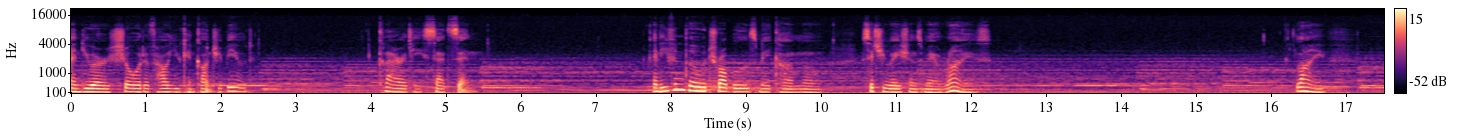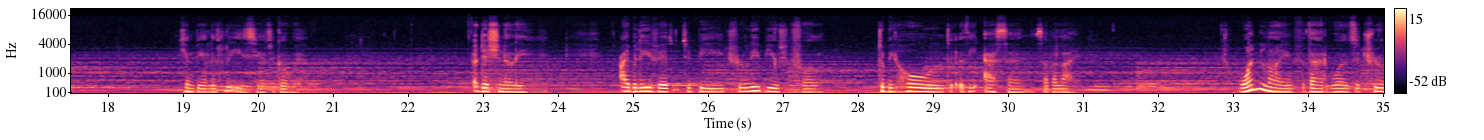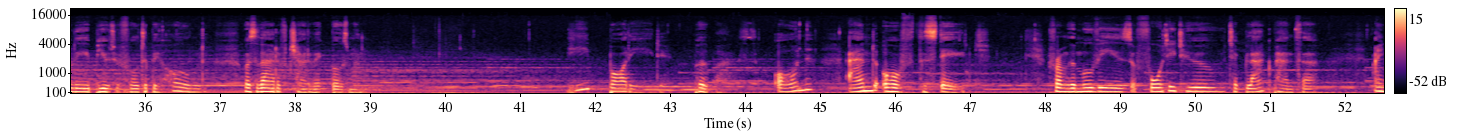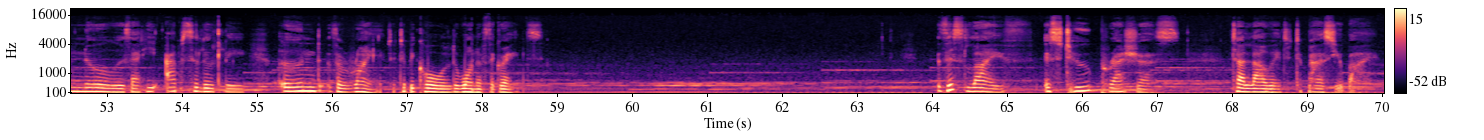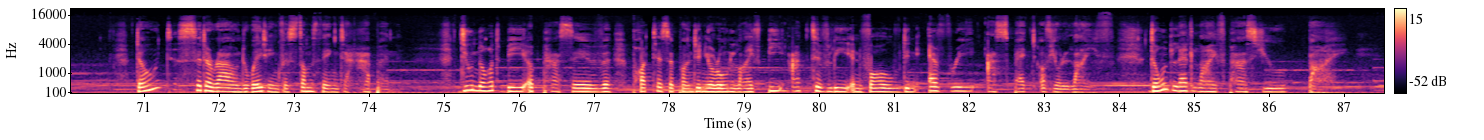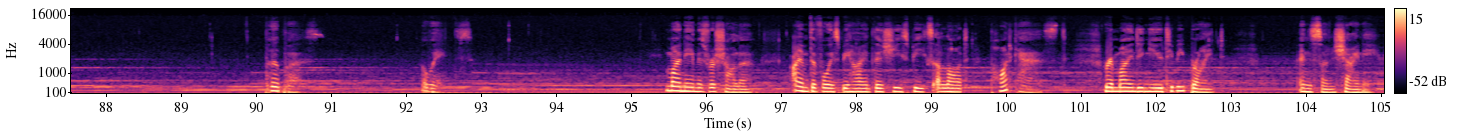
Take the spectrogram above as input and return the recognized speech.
And you are assured of how you can contribute. Clarity sets in. And even though troubles may come or situations may arise, life can be a little easier to go with. Additionally, I believe it to be truly beautiful to behold the essence of a life. One life that was truly beautiful to behold was that of Chadwick Boseman. He bodied purpose on and off the stage. From the movies of 42 to Black Panther I know that he absolutely earned the right to be called one of the greats. This life is too precious to allow it to pass you by. Don't sit around waiting for something to happen. Do not be a passive participant in your own life. Be actively involved in every aspect of your life. Don't let life pass you by. Purpose awaits. My name is Rashala. I am the voice behind the She Speaks a Lot podcast, reminding you to be bright and sunshiny.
